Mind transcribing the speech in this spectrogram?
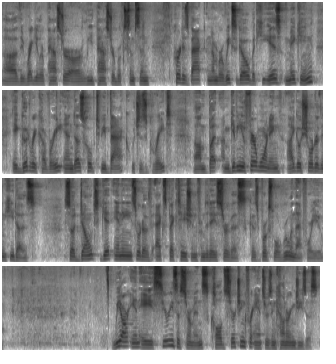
uh, the regular pastor. Our lead pastor, Brooks Simpson, hurt his back a number of weeks ago, but he is making a good recovery and does hope to be back, which is great. Um, but I'm giving you a fair warning I go shorter than he does. So don't get any sort of expectation from today's service, because Brooks will ruin that for you. We are in a series of sermons called Searching for Answers Encountering Jesus.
